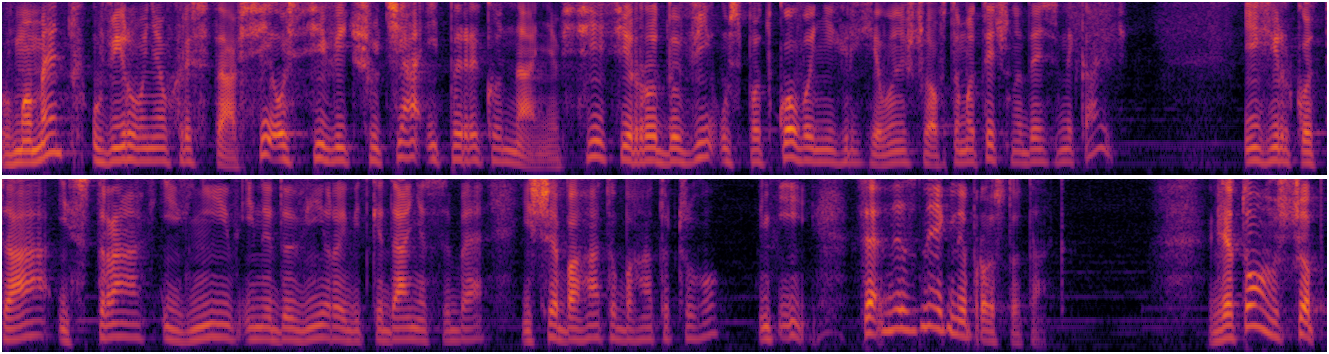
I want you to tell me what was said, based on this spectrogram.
В момент увірування в Христа всі ось ці відчуття і переконання, всі ці родові успадковані гріхи, вони що автоматично десь зникають? І гіркота, і страх, і гнів, і недовіра, і відкидання себе, і ще багато-багато чого? Ні, це не зникне просто так. Для того, щоб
